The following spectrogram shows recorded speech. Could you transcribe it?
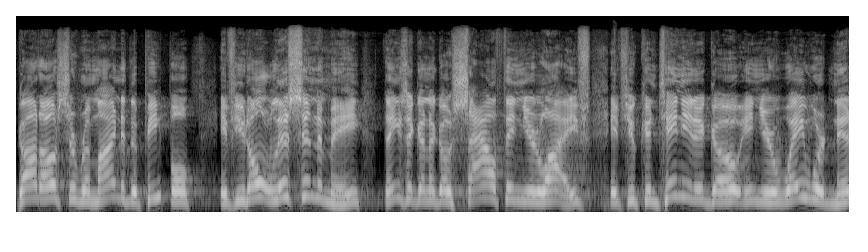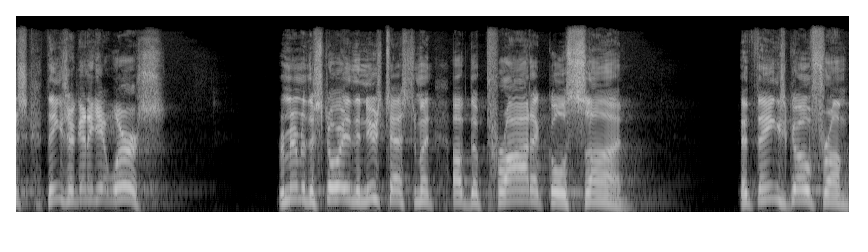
God also reminded the people if you don't listen to me, things are going to go south in your life. If you continue to go in your waywardness, things are going to get worse. Remember the story in the New Testament of the prodigal son. That things go from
